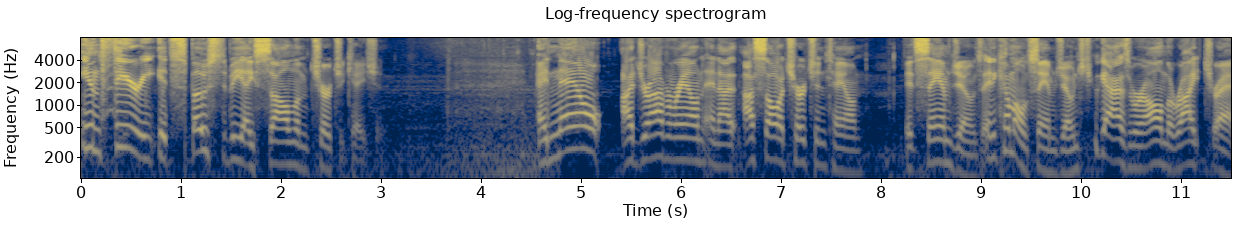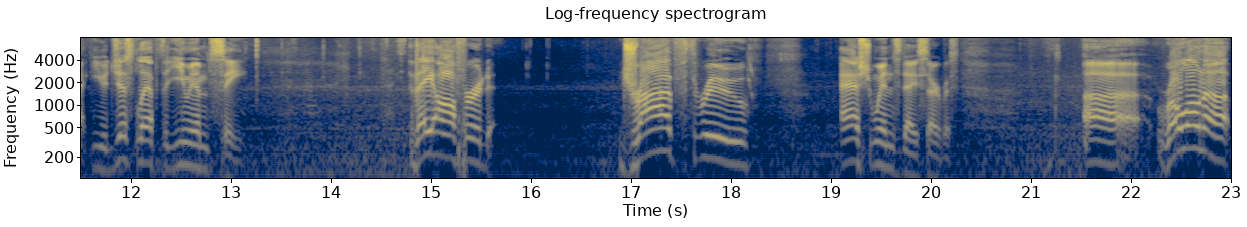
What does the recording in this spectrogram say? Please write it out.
in theory, it's supposed to be a solemn church occasion. And now I drive around and I, I saw a church in town. It's Sam Jones. And come on, Sam Jones, you guys were on the right track. You had just left the UMC. They offered drive through Ash Wednesday service. Uh, roll on up.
